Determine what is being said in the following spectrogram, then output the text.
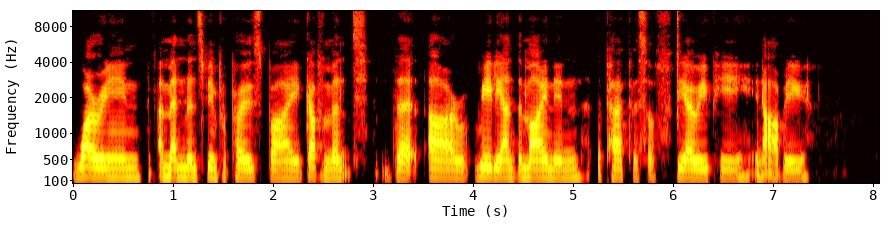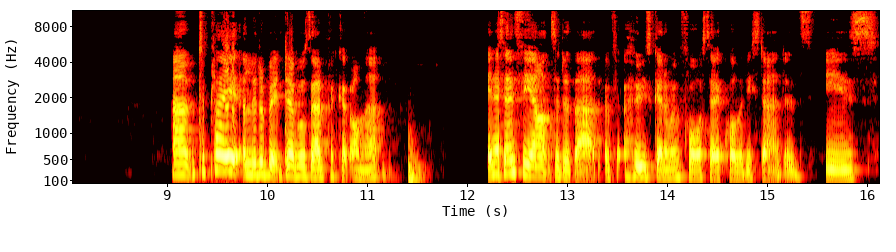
worrying amendments being proposed by government that are really undermining the purpose of the OEP in our view. Um, to play a little bit devil's advocate on that, in a sense, the answer to that of who's going to enforce air quality standards is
